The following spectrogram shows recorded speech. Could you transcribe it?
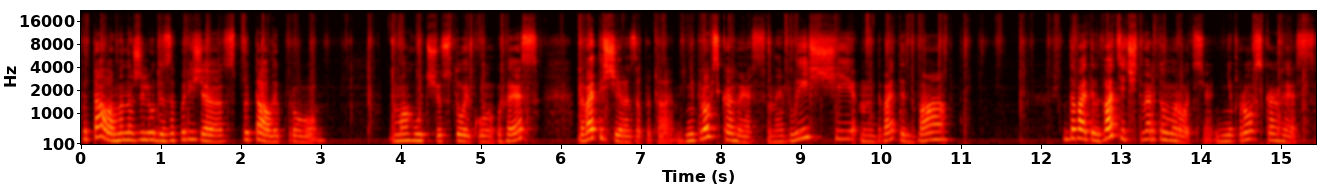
питала, в мене вже люди з Запоріжжя спитали про могучу стойку ГЕС. Давайте ще раз запитаємо. Дніпровська ГЕС в найближчі, давайте два. ну, Давайте в 24-му році Дніпровська ГЕС.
